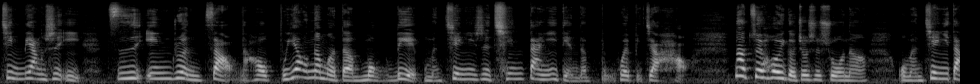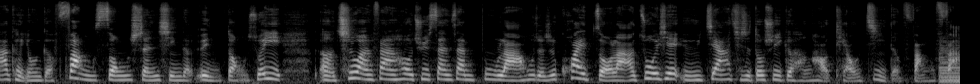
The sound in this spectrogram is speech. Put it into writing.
尽量是以滋阴润燥，然后不要那么的猛烈。我们建议是清淡一点的补会比较好。那最后一个就是说呢，我们建议大家可以用一个放松身心的运动，所以呃吃完饭后去散散步啦，或者是快走啦，做一些瑜伽，其实都是一个很好调剂的方法。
